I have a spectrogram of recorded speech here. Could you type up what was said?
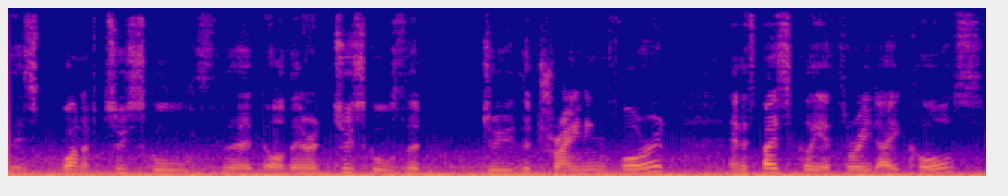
there's one of two schools that, or there are two schools that do the training for it, and it's basically a three-day course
